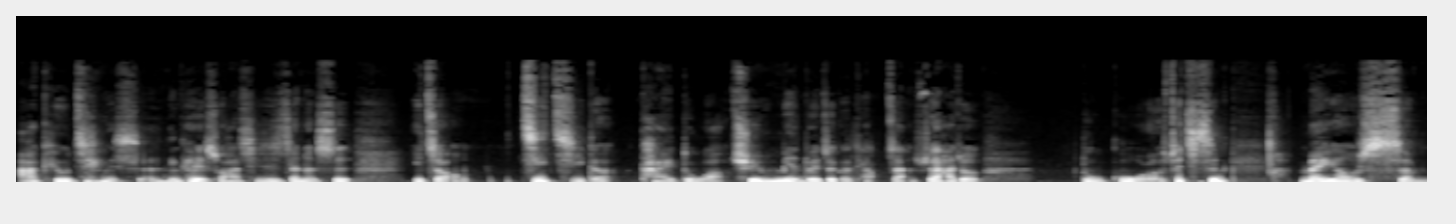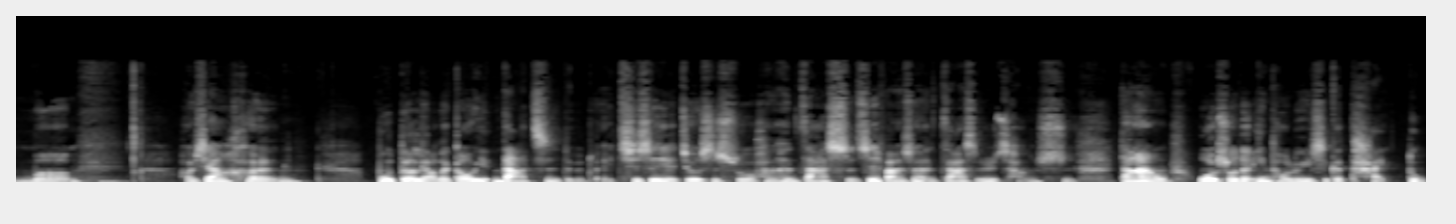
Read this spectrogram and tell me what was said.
阿 Q 精神。你可以说，他其实真的是一种积极的态度啊，去面对这个挑战，所以他就度过了。所以其实没有什么，好像很。不得了的高颜大志，对不对？其实也就是说很很扎实，其实反而是很扎实去尝试。当然，我说的硬投履历是个态度，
